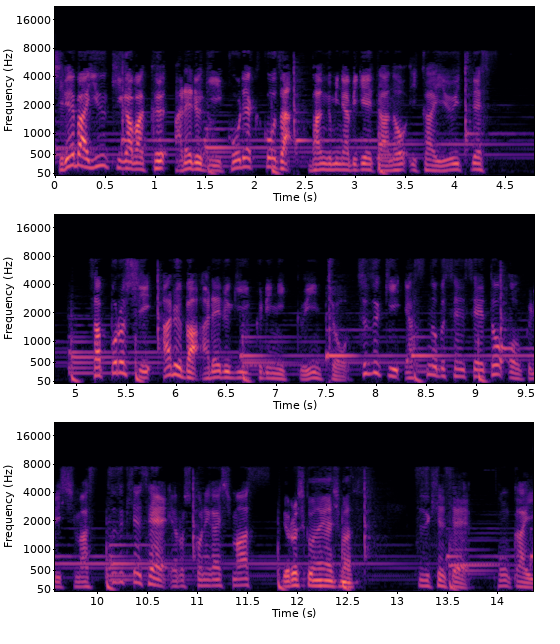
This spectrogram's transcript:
知れば勇気が湧くアレルギー攻略講座番組ナビゲーターの伊海雄一です札幌市アルバアレルギークリニック院長、鈴木康信先生とお送りします。鈴木先生、よろしくお願いします。よろしくお願いします。鈴木先生、今回、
